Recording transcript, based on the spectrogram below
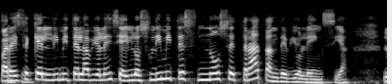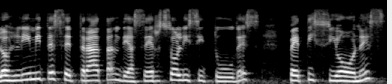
Parece que el límite es la violencia y los límites no se tratan de violencia. Los límites se tratan de hacer solicitudes, peticiones,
